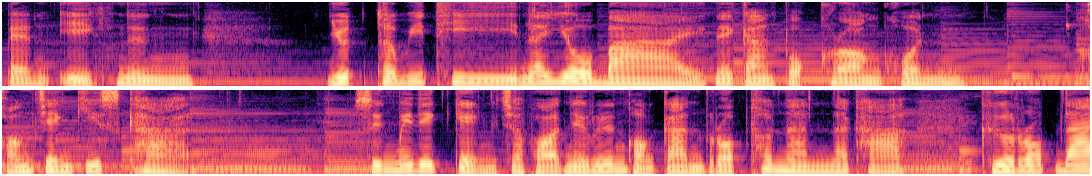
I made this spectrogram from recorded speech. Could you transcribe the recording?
เป็นอีกหนึ่งยุทธวิธีนโยบายในการปกครองคนของเจงกิสข่านซึ่งไม่ได้เก่งเฉพาะในเรื่องของการรบเท่านั้นนะคะ คือรบได้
